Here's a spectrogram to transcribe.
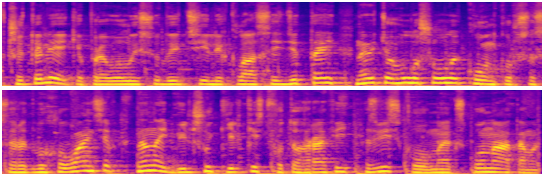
Вчителі, які привели сюди цілі класи дітей, навіть оголошували конкурси серед вихованців на найбільшу кількість фотографій з військовими експонатами.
